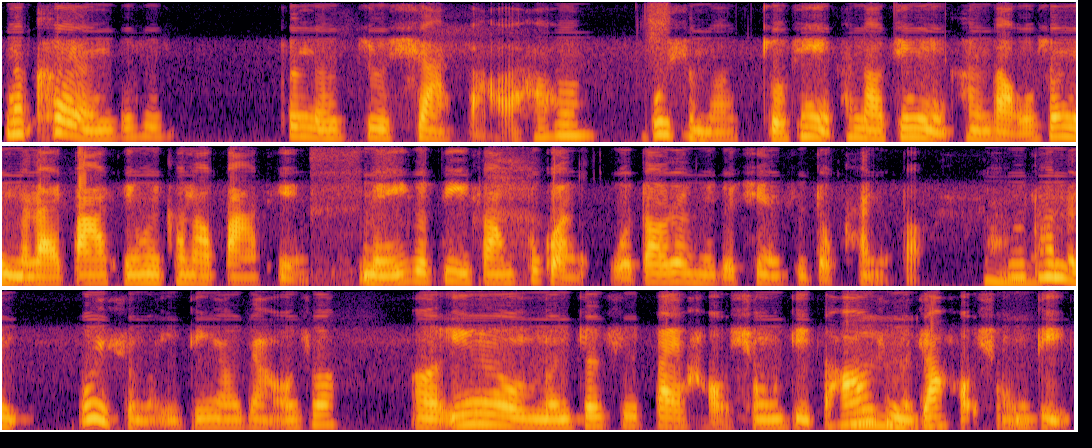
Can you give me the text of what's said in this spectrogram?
那客人就是真的就吓傻了。他说：“为什么昨天也看到，今天也看到？”我说：“你们来八天会看到八天，每一个地方，不管我到任何一个县市都看得到。”他说：“他们为什么一定要这样？”我说：“呃，因为我们这是拜好兄弟。”他说：“什么叫好兄弟？”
